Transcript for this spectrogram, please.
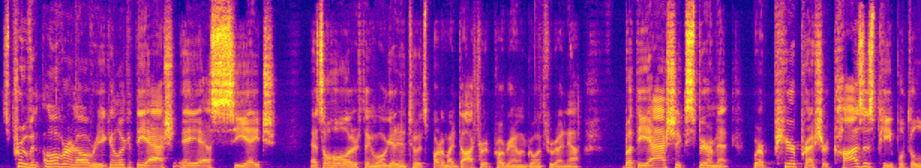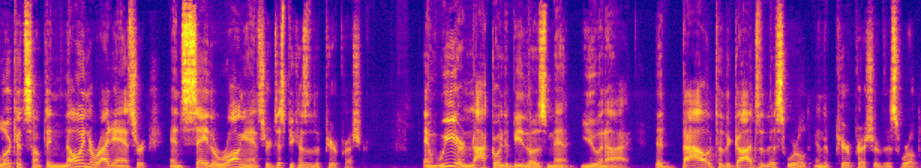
It's proven over and over. You can look at the Asch, A S C H. That's a whole other thing. We'll get into it. It's part of my doctorate program I'm going through right now. But the Asch experiment, where peer pressure causes people to look at something knowing the right answer and say the wrong answer just because of the peer pressure. And we are not going to be those men, you and I, that bow to the gods of this world and the peer pressure of this world.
